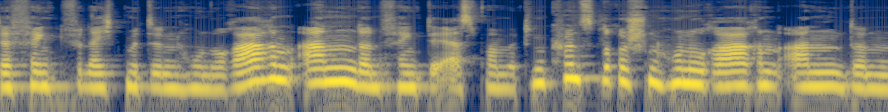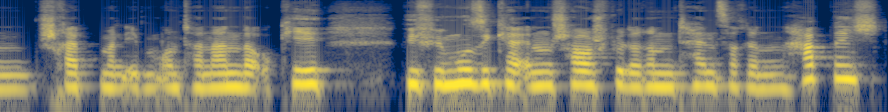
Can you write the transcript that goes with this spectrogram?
der fängt vielleicht mit den Honoraren an, dann fängt er erstmal mit den künstlerischen Honoraren an, dann schreibt man eben untereinander, okay, wie viele MusikerInnen, Schauspielerinnen, Tänzerinnen habe ich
